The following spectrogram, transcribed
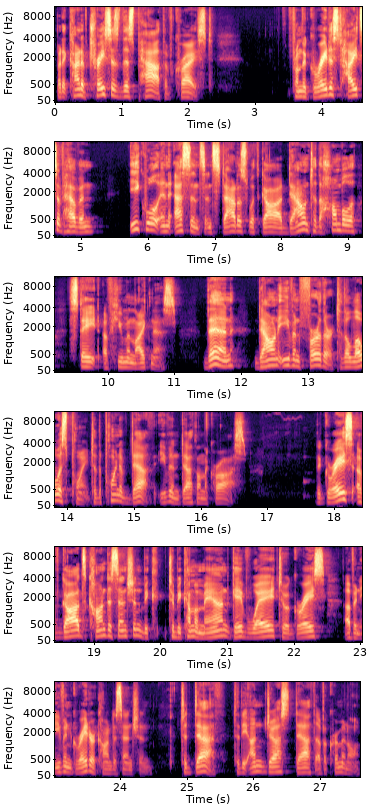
but it kind of traces this path of Christ from the greatest heights of heaven equal in essence and status with God, down to the humble state of human likeness. Then, down even further to the lowest point, to the point of death, even death on the cross. The grace of God's condescension to become a man gave way to a grace of an even greater condescension, to death, to the unjust death of a criminal.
